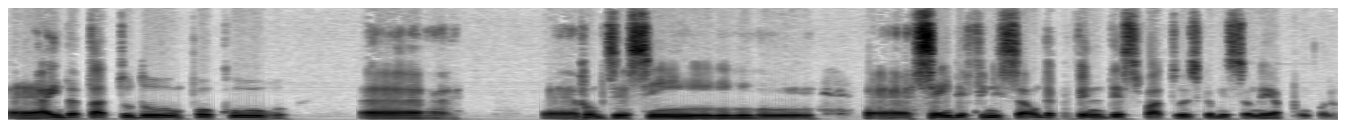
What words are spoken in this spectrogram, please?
é ainda está tudo um pouco, é, vamos dizer assim, sem definição, dependendo desses fatores que eu mencionei há pouco. Né?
